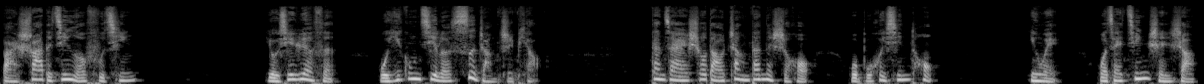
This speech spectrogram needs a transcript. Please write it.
把刷的金额付清。有些月份我一共寄了四张支票，但在收到账单的时候，我不会心痛，因为我在精神上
